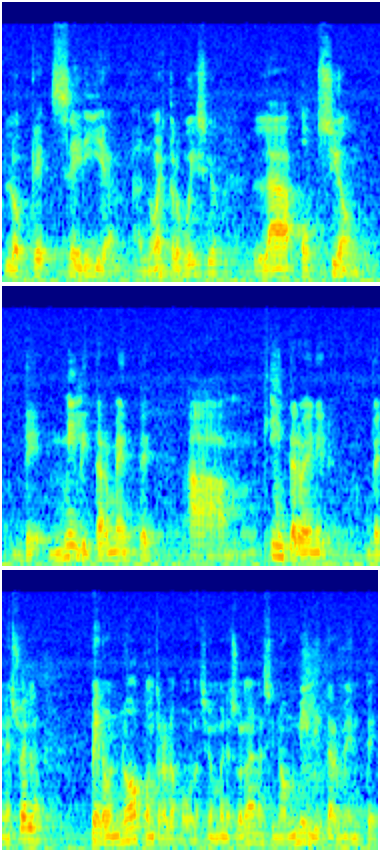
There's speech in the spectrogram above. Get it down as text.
lo que sería, a nuestro juicio, la opción de militarmente intervenir Venezuela pero no contra la población venezolana, sino militarmente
